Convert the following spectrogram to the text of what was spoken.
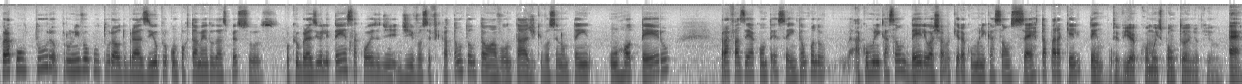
para a cultura, para o nível cultural do Brasil, para o comportamento das pessoas. Porque o Brasil ele tem essa coisa de, de você ficar tão, tão, tão à vontade que você não tem um roteiro para fazer acontecer. Então, quando a comunicação dele, eu achava que era a comunicação certa para aquele tempo. Você via como espontâneo aquilo. É.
